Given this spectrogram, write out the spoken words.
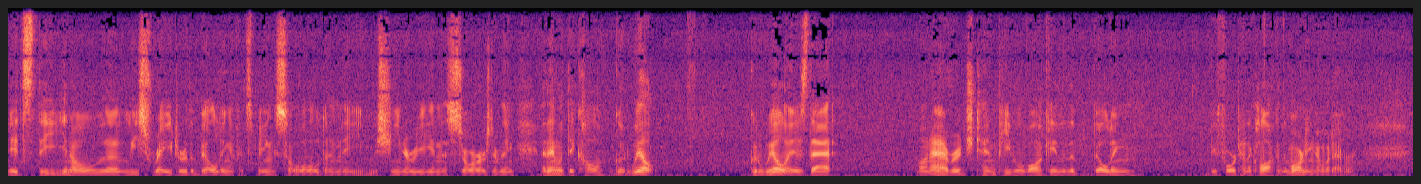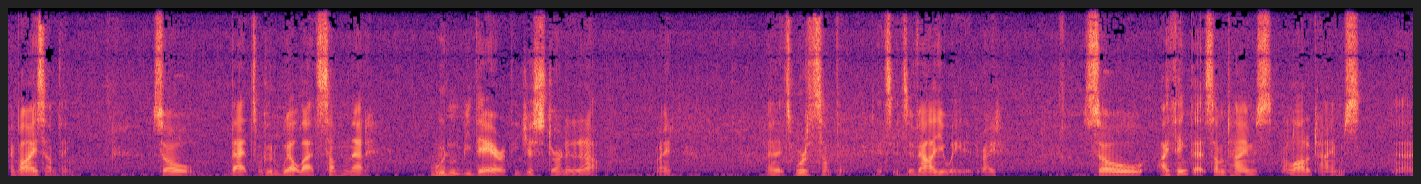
it's the you know the lease rate or the building if it's being sold and the machinery and the stores and everything. And then what they call goodwill. Goodwill is that on average 10 people walk into the building before 10 o'clock in the morning or whatever and buy something. So that's goodwill. That's something that wouldn't be there if you just started it up right? And it's worth something. It's it's evaluated right? So i think that sometimes a lot of times uh,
